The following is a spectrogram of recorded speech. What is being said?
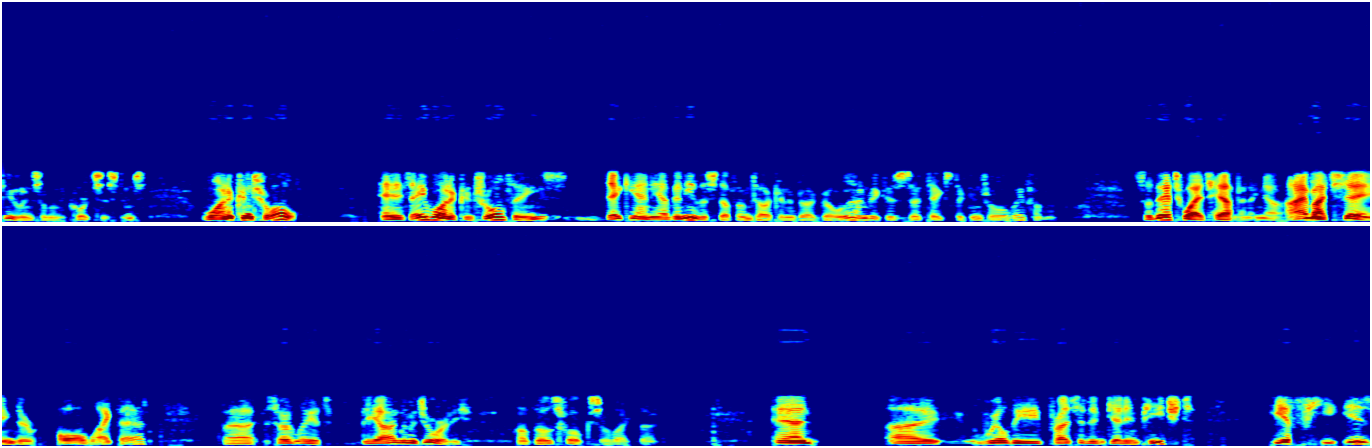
too in some of the court systems, want to control. And if they want to control things, they can't have any of the stuff I'm talking about go on because that takes the control away from them. So that's why it's happening. Now, I'm not saying they're all like that, but certainly it's beyond the majority of those folks are like that. And uh, will the president get impeached? If he is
